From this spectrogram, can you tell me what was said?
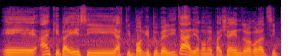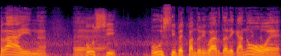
e anche i paesi, altri borghi più belli d'Italia come Pacendro con la zipline. Eh, Bussi. Bussi per quanto riguarda le canoe,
